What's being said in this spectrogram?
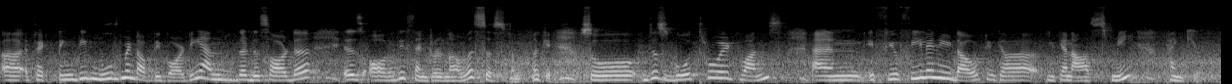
uh, affecting the movement of the body and the disorder is of the central nervous system. Okay so just go through it once and if you feel any doubt you, can you can ask me. Thank you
